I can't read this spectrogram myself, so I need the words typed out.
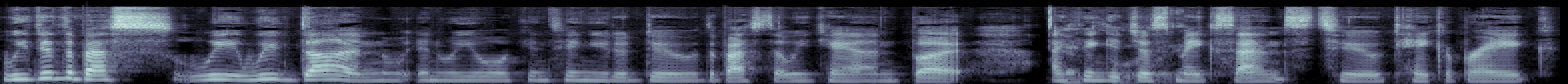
We did the best we we've done and we will continue to do the best that we can, but I Absolutely. think it just makes sense to take a break,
